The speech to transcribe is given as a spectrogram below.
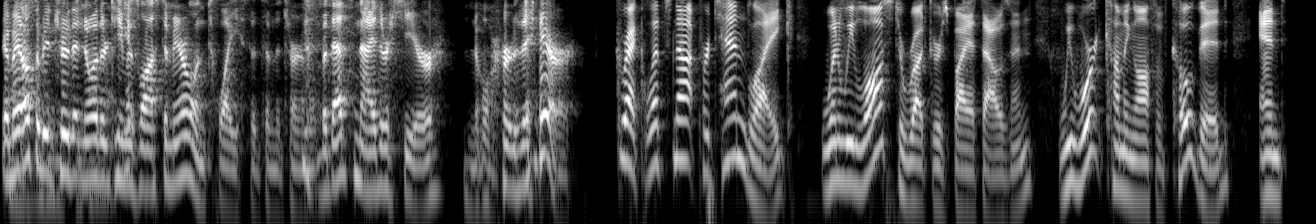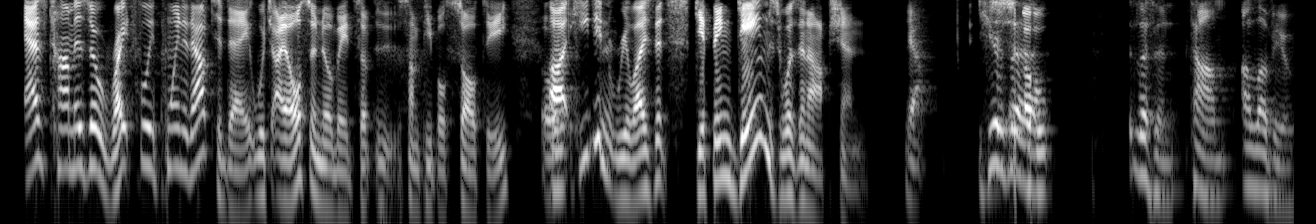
It may also be true that no other team has lost to Maryland twice that's in the tournament, but that's neither here nor there. Greg, let's not pretend like when we lost to Rutgers by a thousand, we weren't coming off of COVID. And as Tom Izzo rightfully pointed out today, which I also know made some some people salty, Oh. uh, he didn't realize that skipping games was an option. yeah. Here's so, a listen, Tom. I love you,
